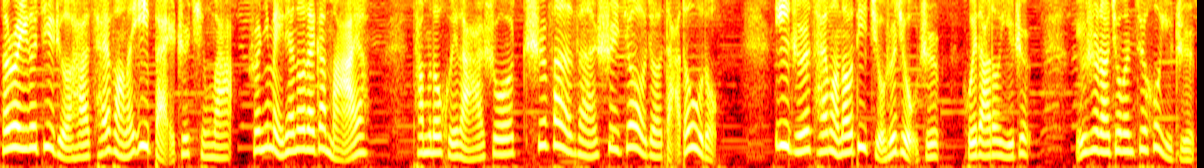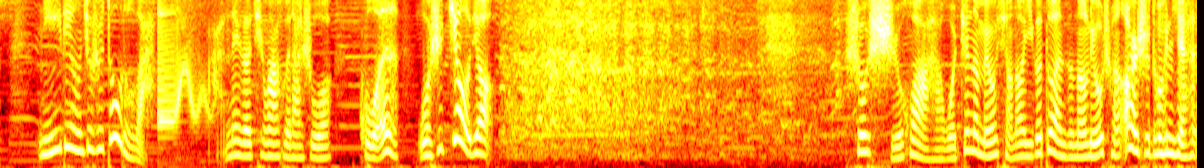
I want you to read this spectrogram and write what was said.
他说一个记者哈采访了一百只青蛙，说你每天都在干嘛呀？他们都回答说吃饭饭、睡觉觉、打豆豆。一直采访到第九十九只，回答都一致。于是呢，就问最后一只：“你一定就是豆豆吧？”啊，那个青蛙回答说：“滚，我是叫叫。”说实话哈，我真的没有想到一个段子能流传二十多年。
